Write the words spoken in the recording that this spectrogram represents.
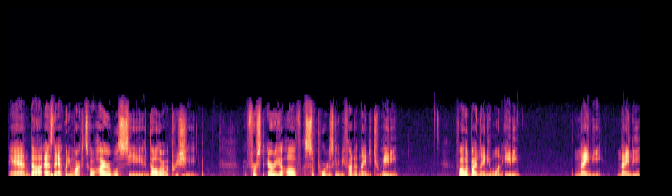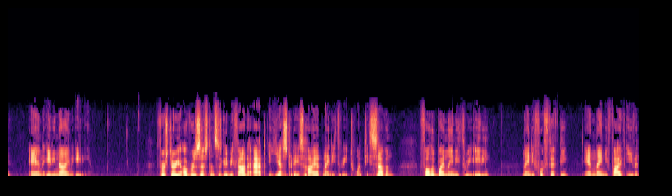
And uh, as the equity markets go higher, we'll see dollar appreciate. First area of support is going to be found at 92.80 followed by 9180, 9090, and 8980. First area of resistance is going to be found at yesterday's high at 93.27, followed by 93.80, 94.50, and 95 even.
